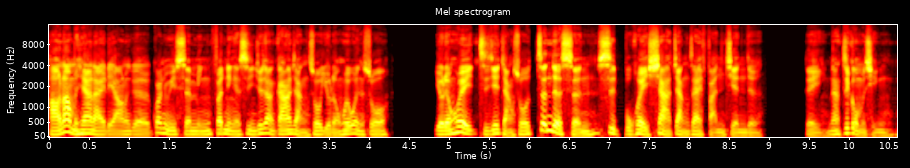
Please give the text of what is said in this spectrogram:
好，那我们现在来聊那个关于神明分灵的事情，就像刚刚讲说，有人会问说。有人会直接讲说，真的神是不会下降在凡间的。对，那这个我们请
